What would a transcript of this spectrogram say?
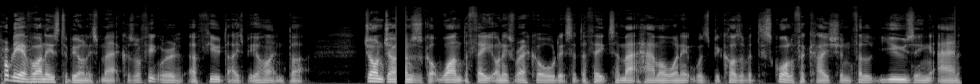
probably everyone is to be honest, Matt, because I think we're a few days behind. But Jon Jones has got one defeat on his record. It's a defeat to Matt Hamill, and it was because of a disqualification for using an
